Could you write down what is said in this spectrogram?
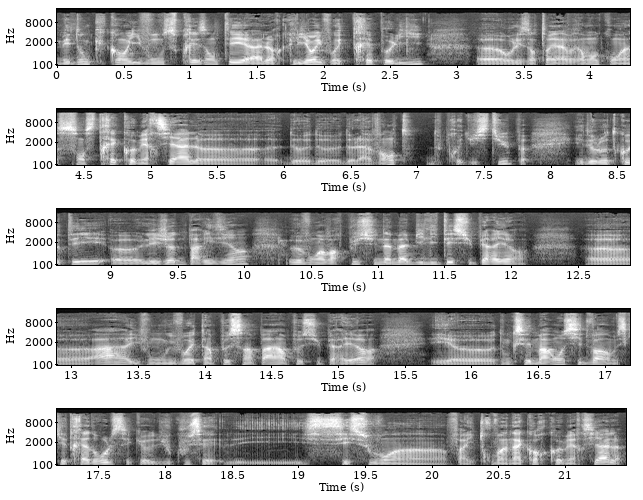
Mais donc, quand ils vont se présenter à leurs clients, ils vont être très polis. Euh, on les entend, il y a vraiment qui ont un sens très commercial euh, de, la vente de produits stupes. Et de l'autre côté, euh, les jeunes parisiens, eux, vont avoir plus une amabilité supérieure. Ah, ils vont, ils vont être un peu sympas, un peu supérieurs. Et donc, c'est marrant aussi de voir. Mais ce qui est très drôle, c'est que du coup, c'est souvent. Enfin, ils trouvent un accord commercial.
